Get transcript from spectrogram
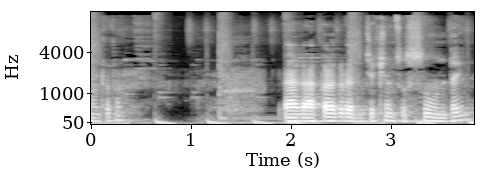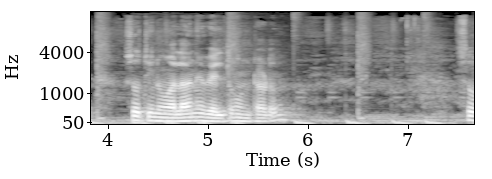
ఏమంటారు? అక్కడక్కడ రిజెక్షన్స్ వస్తూ ఉంటాయి. సో తిను అలానే వెళ్తూ ఉంటాడు. సో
